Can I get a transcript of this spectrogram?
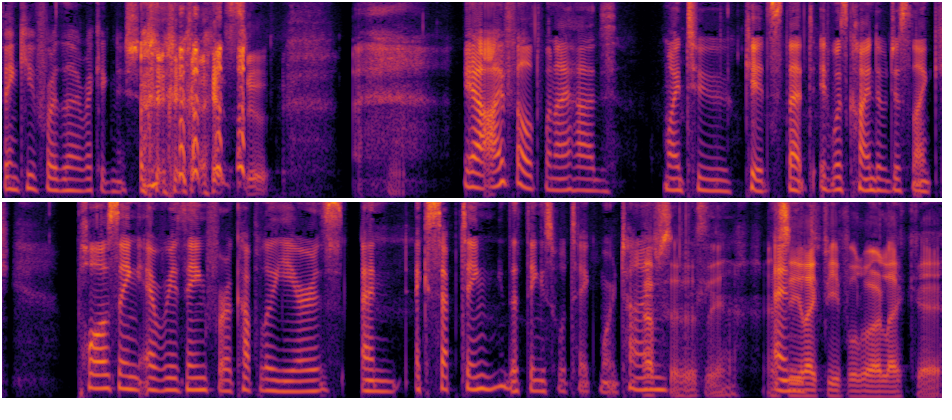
Thank you for the recognition. it's true. Yeah, I felt when I had my two kids that it was kind of just like pausing everything for a couple of years and accepting that things will take more time. Absolutely, yeah. And, And- see like people who are like uh,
